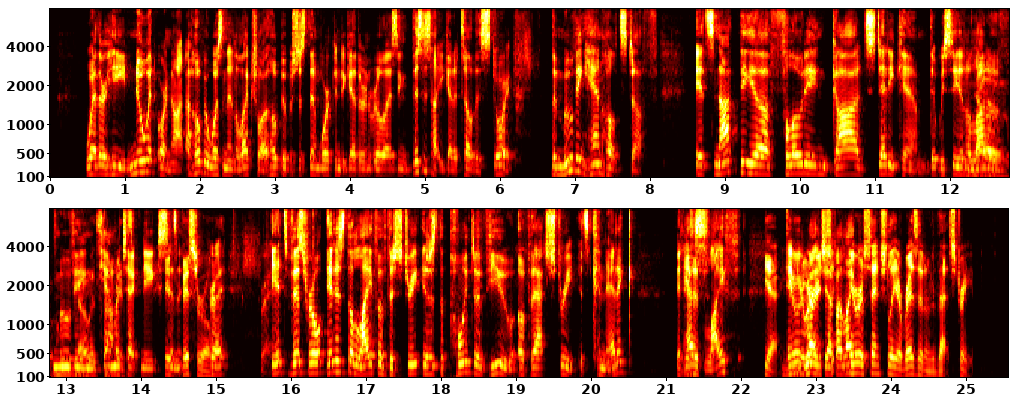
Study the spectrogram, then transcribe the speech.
whether he knew it or not. I hope it wasn't intellectual. I hope it was just them working together and realizing this is how you got to tell this story. The moving handheld stuff. It's not the uh, floating God Steadicam that we see in a lot of moving no, camera not. It's- techniques. it's and- visceral. right? Right. It's visceral. It is the life of the street. It is the point of view of that street. It's kinetic. It has this- life. Yeah, and you're right, Jeff, I like you're it. essentially a resident of that street.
